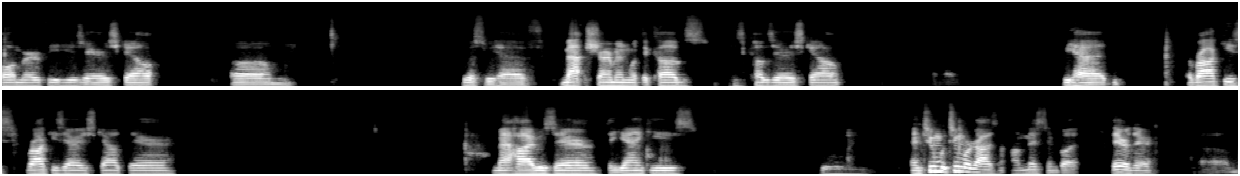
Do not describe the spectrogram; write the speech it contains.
Paul Murphy. He was an air scout. Um, who else do we have? Matt Sherman with the Cubs. He's a Cubs air scout. We had a Rockies Rockies area scout there. Matt Hyde was there. The Yankees, and two two more guys I'm missing, but they were there. Um,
